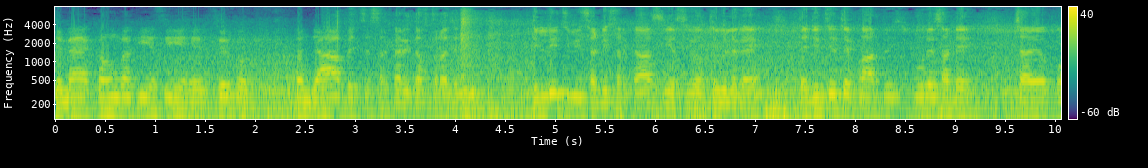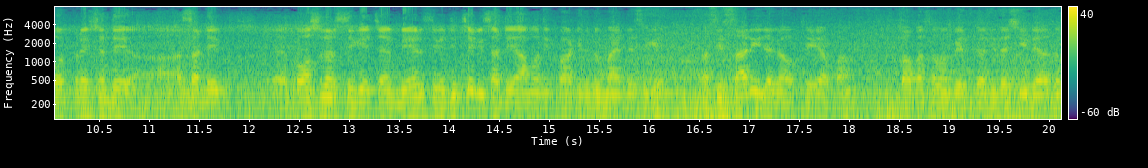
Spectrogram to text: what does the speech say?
ਤੇ ਮੈਂ ਕਹੂੰਗਾ ਕਿ ਅਸੀਂ ਇਹ ਸਿਰਫ ਪੰਜਾਬ ਵਿੱਚ ਸਰਕਾਰੀ ਦਫ਼ਤਰਾਂ 'ਚ ਨਹੀਂ ਦਿੱਲੀ 'ਚ ਵੀ ਸਾਡੀ ਸਰਕਾਰ ਸੀ ਅਸੀਂ ਉੱਥੇ ਵੀ ਲਗਾਏ ਤੇ ਜਿੱਥੇ ਜਿੱਥੇ ਭਾਰਤ ਵਿੱਚ ਪੂਰੇ ਸਾਡੇ ਚਾਹੇ ਉਹ ਕਾਰਪੋਰੇਸ਼ਨ ਦੇ ਅ, ਸਾਡੇ ਕੌਂਸਲਰ ਸੀਗੇ ਚਾਹੇ ਮੇਅਰ ਸੀਗੇ ਜਿੱਥੇ ਵੀ ਸਾਡੇ ਆਮ ਆਦਮੀ ਪਾਰਟੀ ਦੇ ਨੁਮਾਇੰਦੇ ਸੀਗੇ ਅਸੀਂ ਸਾਰੀ ਜਗ੍ਹਾ ਉੱਥੇ ਆਪਾਂ ਬਾਬਾ ਸਾਹਿਬ ਅੰਬੇਦਕਰ ਜੀ ਦਾ ਸ਼ਹੀਦ ਆਜ਼ਮ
